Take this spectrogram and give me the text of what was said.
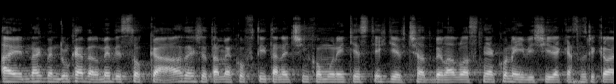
A jednak Vendulka je velmi vysoká, takže tam jako v té taneční komunitě z těch děvčat byla vlastně jako nejvyšší, tak já jsem říkala,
